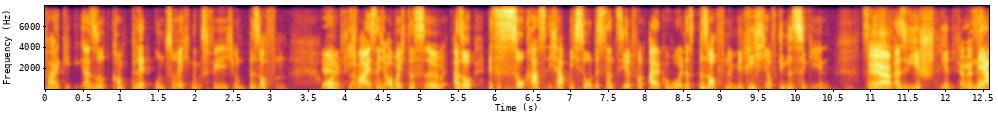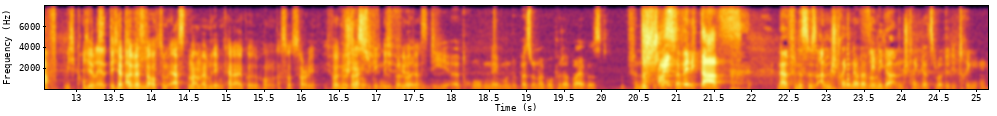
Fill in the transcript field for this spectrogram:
fucking- also komplett unzurechnungsfähig und besoffen. Ja, ja, und klar. ich weiß nicht, ob ich das. Äh, also, es ist so krass, ich habe mich so distanziert von Alkohol, dass Besoffene mir richtig auf die Nüsse gehen. Ja, ja. richtig- Also, die, ihr nervt mich Ich komplett. habe ich hab Aber Silvester auch zum ersten Mal in meinem Leben keinen Alkohol getrunken. Achso, sorry. Ich wollte nur sagen, stehst du ich, ich gegenüber fühle Leuten, das. die äh, Drogen nehmen und du bei so einer Gruppe dabei bist? du Findest das Scheiße, dann- wenn ich das! Na, findest du es anstrengender oder weniger anstrengend als Leute, die trinken?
